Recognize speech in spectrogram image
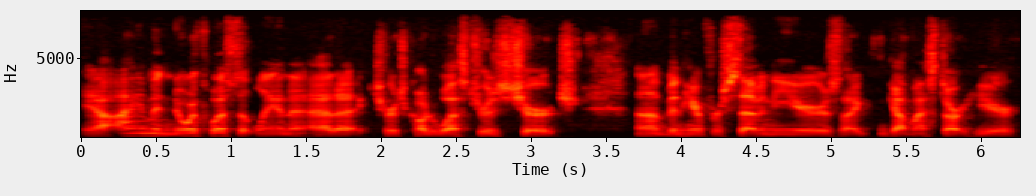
Yeah, I am in Northwest Atlanta at a church called Westridge Church. Uh, been here for seven years. I got my start here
